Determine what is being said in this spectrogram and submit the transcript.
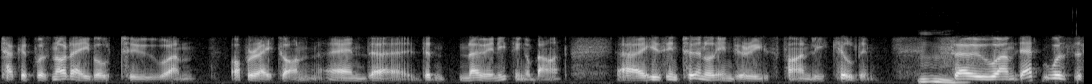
Tuckett was not able to um, operate on and uh, didn't know anything about, uh, his internal injuries finally killed him. Mm-hmm. So um, that was the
